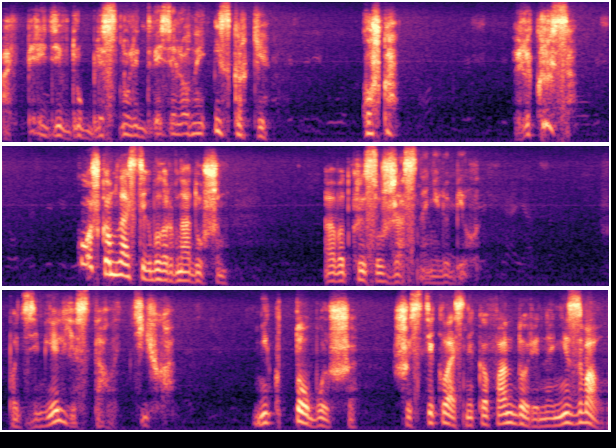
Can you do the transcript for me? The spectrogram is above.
А впереди вдруг блеснули две зеленые искорки. Кошка или крыса? Кошкам Ластик был равнодушен, а вот крыс ужасно не любил. В подземелье стало тихо. Никто больше шестиклассников Андорина не звал.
